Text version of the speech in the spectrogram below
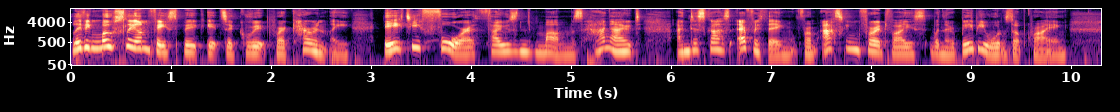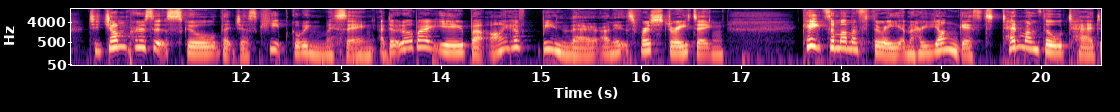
Living mostly on Facebook, it's a group where currently 84,000 mums hang out and discuss everything from asking for advice when their baby won't stop crying to jumpers at school that just keep going missing. I don't know about you, but I have been there and it's frustrating. Kate's a mum of three, and her youngest, 10 month old Ted,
